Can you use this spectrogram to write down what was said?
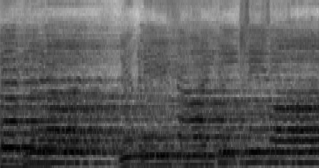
പ്രാർത്ഥനകളാ Holy Jesus.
